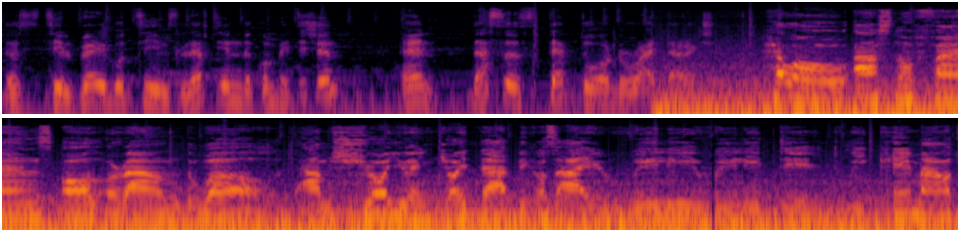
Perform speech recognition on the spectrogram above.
There's still very good teams left in the competition, and that's a step toward the right direction. Hello, Arsenal fans all around the world. I'm sure you enjoyed that because I really, really did. We came out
